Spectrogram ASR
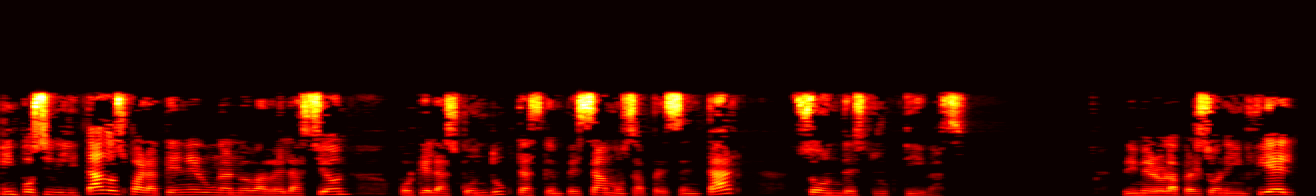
imposibilitados para tener una nueva relación porque las conductas que empezamos a presentar son destructivas. Primero la persona infiel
